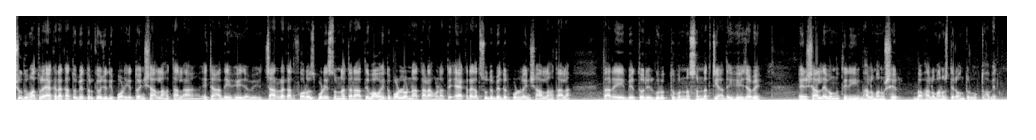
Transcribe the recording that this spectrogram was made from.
শুধুমাত্র এক রাকাতও বেতর কেউ যদি পড়ে, তো ইনশা আল্লাহ তালা এটা আদায় হয়ে যাবে। চার রাকাত ফরজ পড়ে সুন্নাতে রাতে বাও হয়তো পড়ল না তাড়াহড়াতে, এক রাকাত শুধু বেতর পড়ল ইনশা আল্লাহ তালা তার এই বেতরের গুরুত্বপূর্ণ সন্ন্যাতটি আদায় হয়ে যাবে, ইনশাআল্লাহ, এবং তিনি ভালো মানুষের বা ভালো মানুষদের অন্তর্ভুক্ত হবেন।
